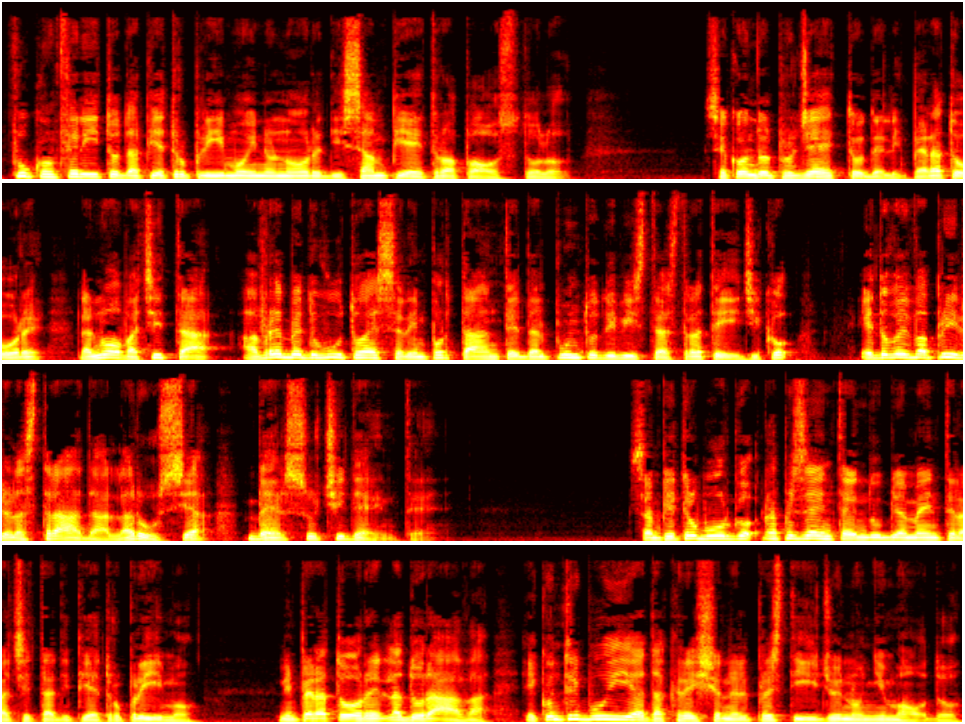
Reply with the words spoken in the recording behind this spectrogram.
fu conferito da Pietro I in onore di San Pietro Apostolo. Secondo il progetto dell'imperatore, la nuova città avrebbe dovuto essere importante dal punto di vista strategico e doveva aprire la strada alla Russia verso occidente. San Pietroburgo rappresenta indubbiamente la città di Pietro I. L'imperatore l'adorava e contribuì ad accrescerne il prestigio in ogni modo,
